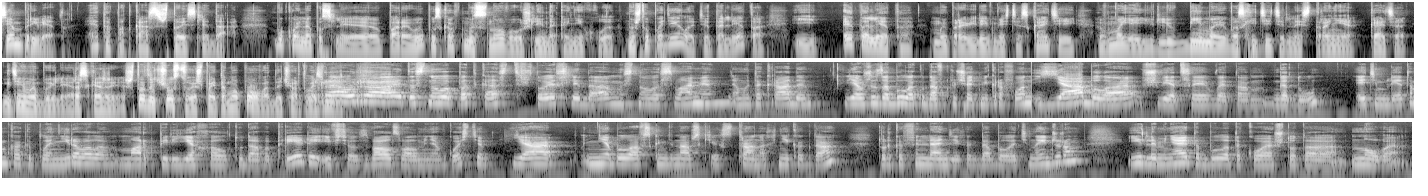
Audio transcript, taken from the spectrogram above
Всем привет! Это подкаст «Что если да?». Буквально после пары выпусков мы снова ушли на каникулы. Но что поделать, это лето, и это лето мы провели вместе с Катей в моей любимой восхитительной стране. Катя, где мы были? Расскажи, что ты чувствуешь по этому поводу, черт возьми? Ура, ура! Это снова подкаст «Что если да?» Мы снова с вами, а мы так рады. Я уже забыла, куда включать микрофон. Я была в Швеции в этом году, этим летом, как и планировала. Марк переехал туда в апреле и все, звал, звал меня в гости. Я не была в скандинавских странах никогда, только в Финляндии, когда была тинейджером. И для меня это было такое что-то новое.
